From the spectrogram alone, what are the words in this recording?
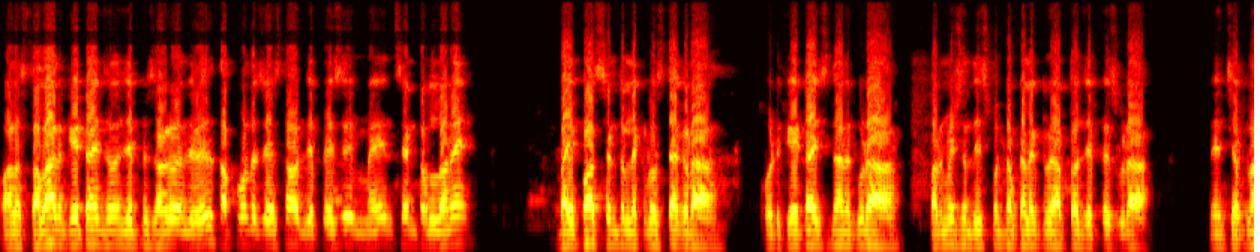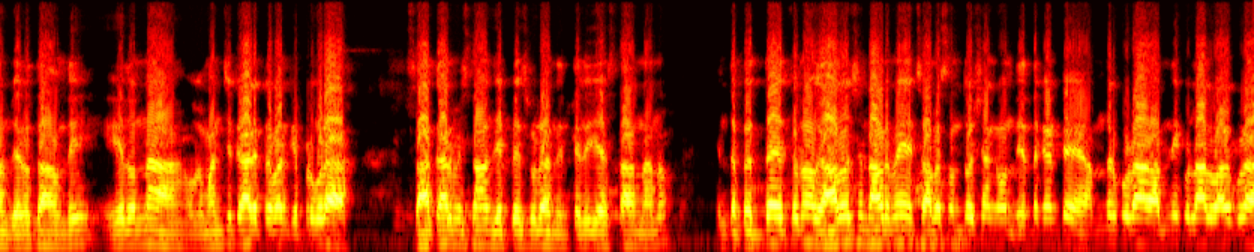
వాళ్ళ స్థలాన్ని కేటాయించాలని చెప్పేసి అడగడం జరిగింది తప్పకుండా చేస్తామని చెప్పేసి మెయిన్ సెంటర్లోనే బైపాస్ సెంటర్లు ఎక్కడ వస్తే అక్కడ ఒకటి కేటాయించడానికి కూడా పర్మిషన్ తీసుకుంటాం కలెక్టర్ గారితో అని చెప్పేసి కూడా నేను చెప్పడం జరుగుతూ ఉంది. ఏదున్నా ఒక మంచి కార్యక్రమానికి ఎప్పుడు కూడా సహకారం ఇస్తామని చెప్పేసి కూడా నేను తెలియజేస్తా ఉన్నాను. ఇంత పెద్ద ఎత్తున ఒక ఆలోచన రావడమే చాలా సంతోషంగా ఉంది. ఎందుకంటే అందరు కూడా అన్ని కులాల వాళ్ళు కూడా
